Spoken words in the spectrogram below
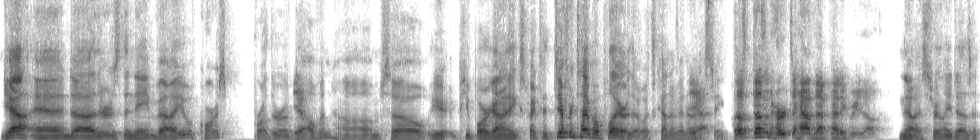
Yeah, and uh, there's the name value, of course brother of yep. Dalvin. Um, so people are going to expect a different type of player, though. It's kind of interesting. Yeah. Does, doesn't hurt to have that pedigree, though. No, it certainly doesn't.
